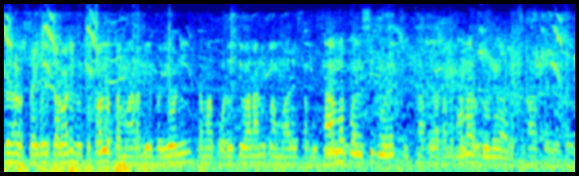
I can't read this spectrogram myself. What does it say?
હેડો સહી બહી કરવાની હોય તો કરો તમારા બે ભાઈઓની તમારા પડોશી તો અમારે સબૂત પોલિસી જોડે છે હા પેલા તમે જોડે વાળો હા ચાલો સહી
